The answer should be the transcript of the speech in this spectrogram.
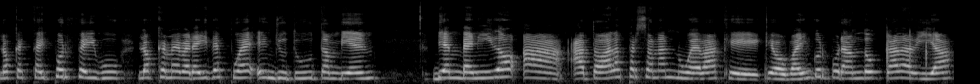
los que estáis por Facebook, los que me veréis después en YouTube también. Bienvenidos a, todas las personas nuevas que, os va incorporando cada día.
